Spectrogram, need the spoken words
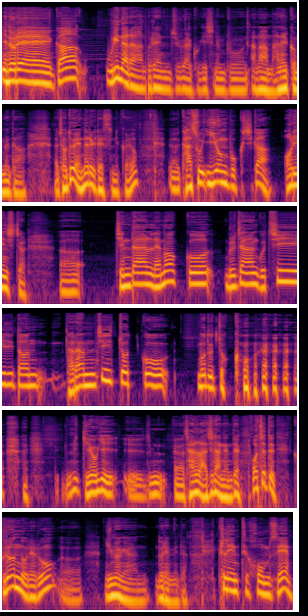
이 노래가 우리나라 노래인 줄 알고 계시는 분 아마 많을 겁니다. 저도 옛날에 그랬으니까요. 어, 가수 이용복 씨가 어린 시절 어, 진달래 먹고 물장구 치던 다람쥐 쫓고 모두 쫓고 기억이 좀 잘 나진 않는데 어쨌든 그런 노래로 어, 유명한 노래입니다. 클린트 홈스의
